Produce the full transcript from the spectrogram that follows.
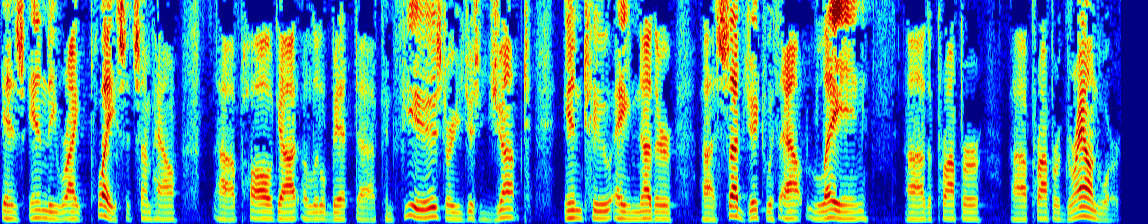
is in the right place. That somehow uh, Paul got a little bit uh, confused or he just jumped into another uh, subject without laying uh, the proper uh, proper groundwork.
